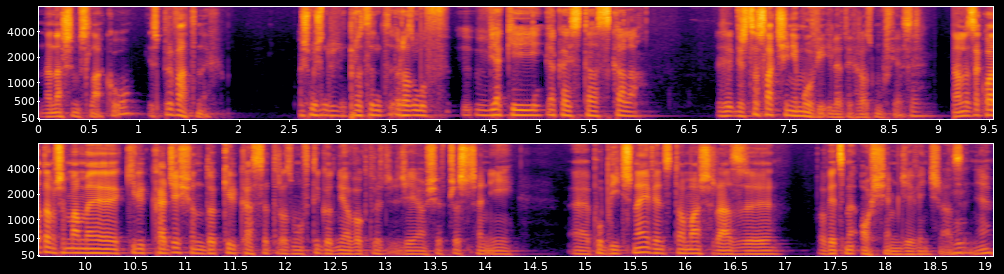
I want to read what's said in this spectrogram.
na naszym Slacku jest prywatnych. 80% rozmów, w jakiej, jaka jest ta skala? Wiesz co, Slack ci nie mówi, ile tych rozmów jest. Okej. No ale zakładam, że mamy kilkadziesiąt do kilkaset rozmów tygodniowo, które dzieją się w przestrzeni e, publicznej, więc to masz razy powiedzmy 8-9 razy, nie?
